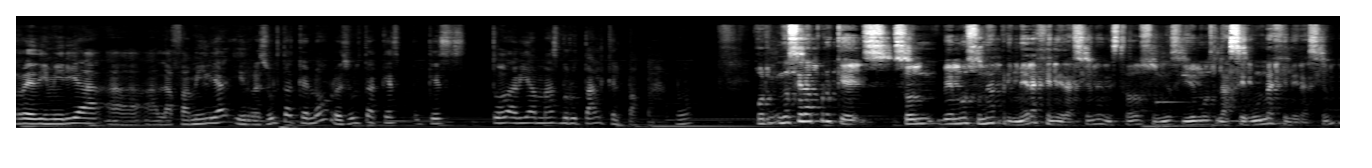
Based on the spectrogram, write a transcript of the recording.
redimiría a, la familia y resulta que no, resulta que es, que es todavía más brutal que el papá, ¿no? ¿No será porque son, vemos una primera generación en Estados Unidos y vemos la segunda generación?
